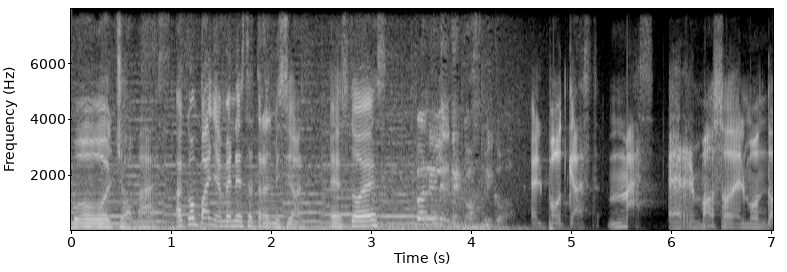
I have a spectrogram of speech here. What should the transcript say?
mucho más. Acompáñame en esta transmisión. Esto es Barrilete cósmico. el podcast más hermoso del mundo.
